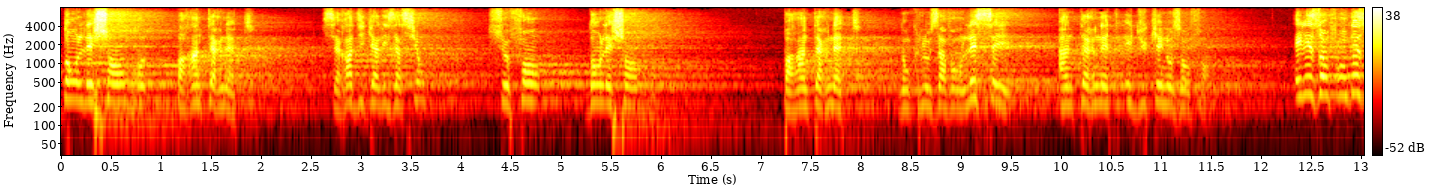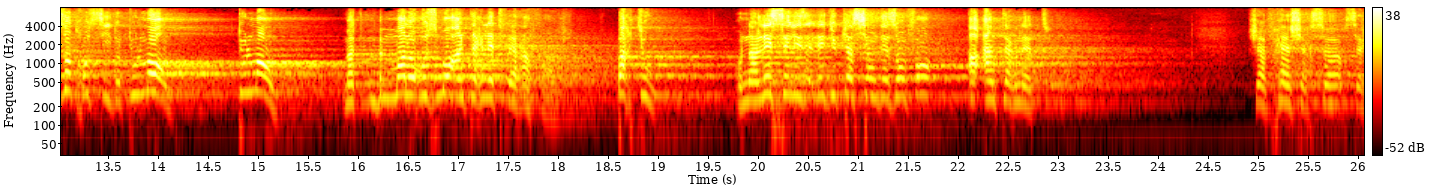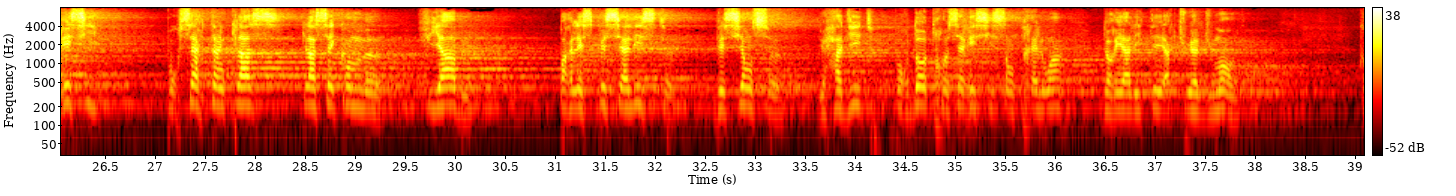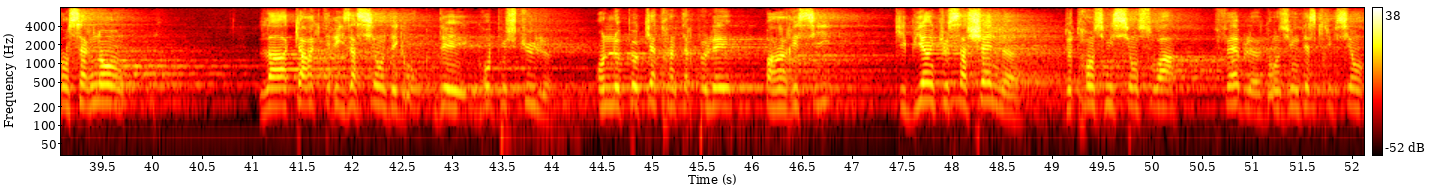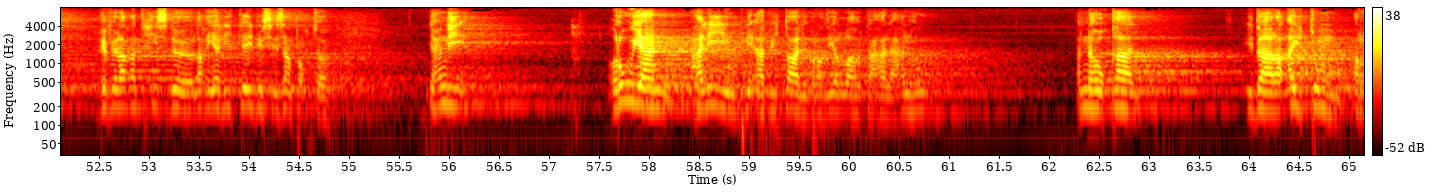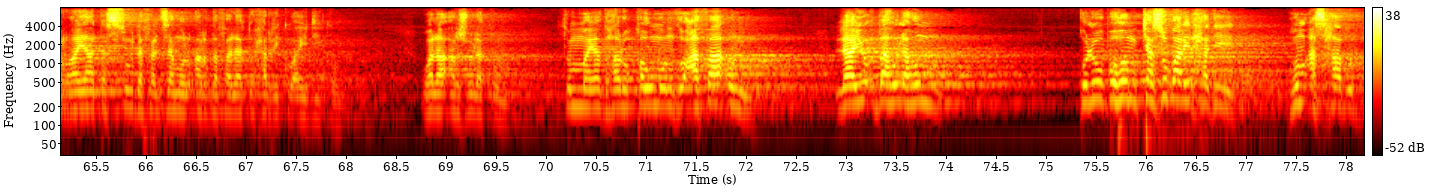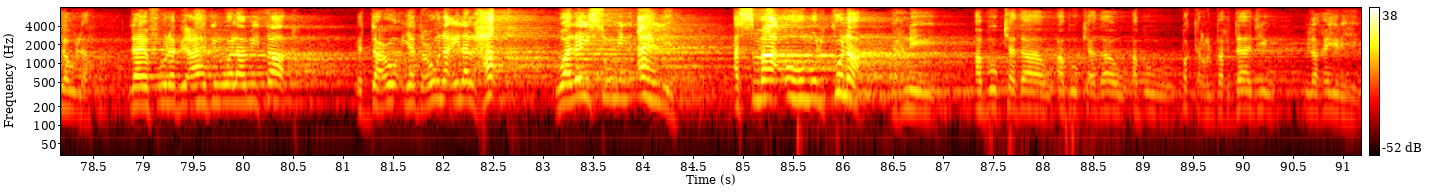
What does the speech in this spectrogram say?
dans les chambres par Internet. Ces radicalisations se font dans les chambres par Internet. Donc nous avons laissé Internet éduquer nos enfants. Et les enfants des autres aussi, de tout le monde. Tout le monde. Malheureusement, Internet fait rafage. Partout. On a laissé l'éducation des enfants à Internet. Chers frères, chères sœurs, ces récits, pour certaines classes, classés comme euh, fiables par les spécialistes des sciences du hadith, pour d'autres, ces récits sont très loin de réalité actuelle du monde. Concernant la caractérisation des, des groupuscules on ne peut qu'être interpellé par un récit qui, bien que sa chaîne de transmission soit faible dans une description révélatrice de la réalité et de ses importeurs. يعني روي عن علي بن أبي طالب رضي الله تعالى عنه أنه قال إذا رأيتم الرايات السود فالزموا الأرض فلا تحركوا أيديكم ولا ارجلكم ثم يظهر قوم ضعفاء لا يؤبه لهم قلوبهم كزبر الحديد هم أصحاب الدولة لا يفون بعهد ولا ميثاق يدعون إلى الحق وليسوا من أهله أسماؤهم الكنى يعني أبو كذا وأبو كذا وأبو بكر البغدادي إلى غيره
